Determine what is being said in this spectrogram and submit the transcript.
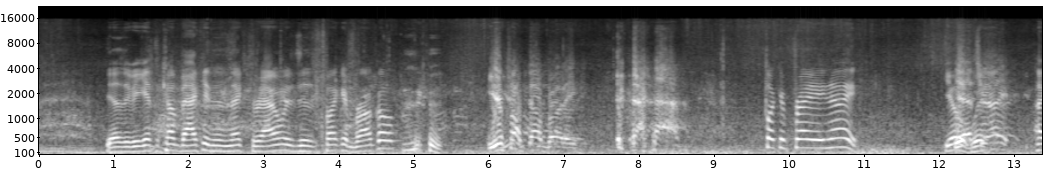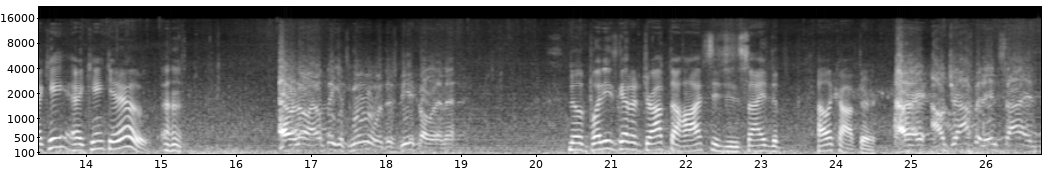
Yes, if we get to come back in the next round with this fucking Bronco, You're fucked up, buddy. fucking Friday night. Yo, yeah, that's right. I can't, I can't get out. I don't know. I don't think it's moving with this vehicle in it. no, Buddy's gotta drop the hostage inside the helicopter. All right, I'll drop it inside.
